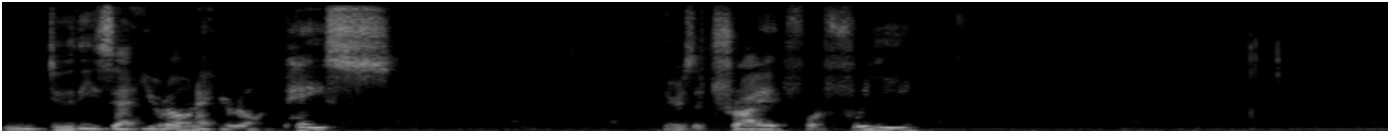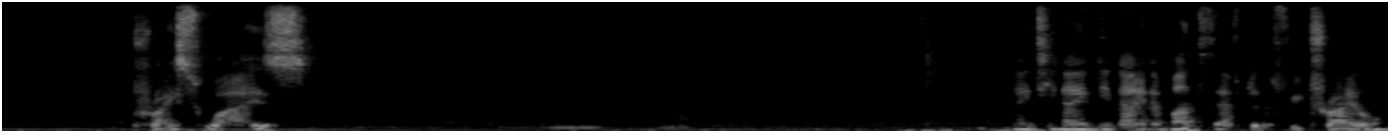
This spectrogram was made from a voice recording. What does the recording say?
You do these at your own, at your own pace. There's a try it for free. Price-wise, $19.99 a month after the free trial.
